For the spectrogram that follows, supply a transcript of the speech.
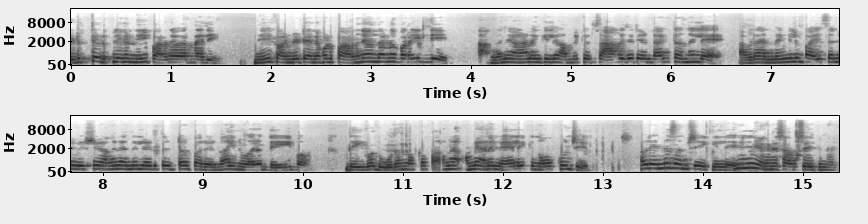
എടുത്തെടുപ്പില്ലെങ്കിൽ നീ പറഞ്ഞു പറഞ്ഞാലേ നീ കണ്ടിട്ട് എന്നെ കൊണ്ട് പറഞ്ഞെന്താണ് പറയില്ലേ? അങ്ങനെയാണെങ്കിലും അമ്മയ്ക്ക് ഒരു സാഹചര്യം ഉണ്ടാക്കി തന്നില്ലേ? അവിടെ എന്തെങ്കിലും പൈസന്റെ വിഷയം അങ്ങനെ എന്തെങ്കിലും എടുത്തിട്ടാ പറയുന്നു അതിന് വരും ദൈവം ദൈവദൂതം എന്നൊക്കെ പറഞ്ഞ അമ്മയാണ് മേലേക്ക് നോക്കുകയും ചെയ്തു. അവരെന്നെ സംശയിക്കില്ലേ? ഇനി എങ്ങനെ സംശയിക്കുന്നത്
